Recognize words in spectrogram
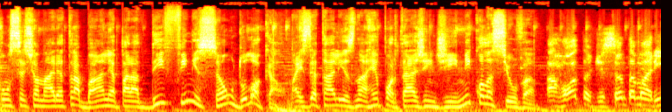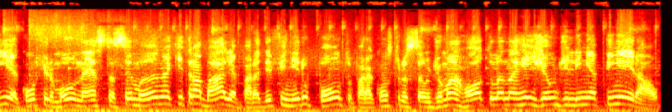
Concessionária trabalha para a definição do local. Mais detalhes na reportagem de Nicolas Silva. A Rota de Santa Maria confirmou nesta semana que trabalha para definir o ponto para a construção de uma rótula na região de linha Pinheiral.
